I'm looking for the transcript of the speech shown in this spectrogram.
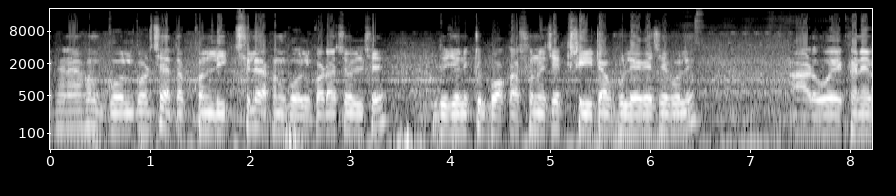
এখানে এখন গোল করছে এতক্ষণ লিখছিল এখন গোল করা চলছে। দুজন একটু বকা শুনেছে থ্রিটা ভুলে গেছে বলে। আর ও এখানে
